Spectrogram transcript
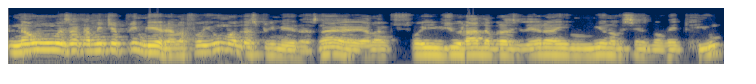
não exatamente a primeira, ela foi uma das primeiras, né? Ela foi jurada brasileira em 1991,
